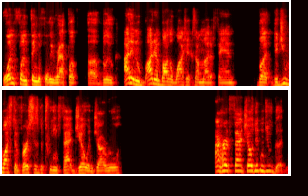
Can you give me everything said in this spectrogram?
one fun thing before we wrap up uh blue i didn't i didn't bother watching it because i'm not a fan but did you watch the Verzuz between fat joe and ja rule I heard Fat Joe didn't do good.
